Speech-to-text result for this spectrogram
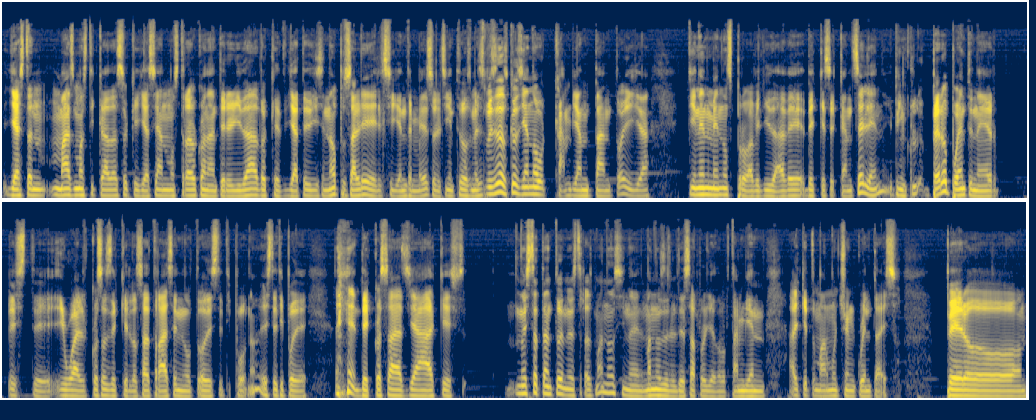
ya están más masticadas o que ya se han mostrado con anterioridad o que ya te dicen, no, pues sale el siguiente mes o el siguiente dos meses, pues esas cosas ya no cambian tanto y ya tienen menos probabilidad de, que se cancelen, pero pueden tener este, igual cosas de que los atrasen o todo este tipo, ¿no? Este tipo de, de cosas ya que no está tanto en nuestras manos, sino en manos del desarrollador. También hay que tomar mucho en cuenta eso. Pero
